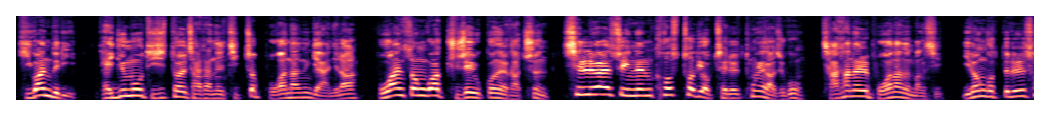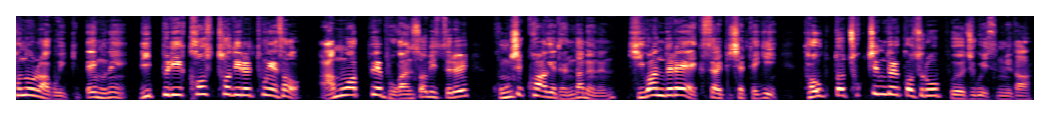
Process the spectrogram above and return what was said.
기관들이 대규모 디지털 자산을 직접 보관하는 게 아니라 보안성과 규제 요건을 갖춘 신뢰할 수 있는 커스터디 업체를 통해 가지고 자산을 보관하는 방식 이런 것들을 선호를 하고 있기 때문에 리플이 커스터디를 통해서 암호화폐 보관 서비스를 공식화하게 된다면은 기관들의 XRP 채택이 더욱더 촉진될 것으로 보여지고 있습니다.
